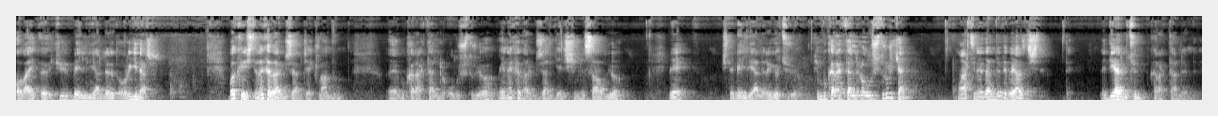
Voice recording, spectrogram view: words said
olay öykü belli yerlere doğru gider. Bakın işte ne kadar güzel Jack London e, bu karakterleri oluşturuyor ve ne kadar güzel gelişimini sağlıyor ve işte belli yerlere götürüyor. Şimdi bu karakterleri oluştururken Martin Eden'de de Beyaz Diş'te ve diğer bütün karakterlerinde de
